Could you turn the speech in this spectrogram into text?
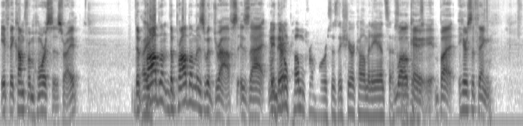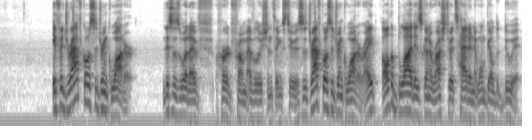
if they come from horses, right? The problem, the problem is with giraffes is that They, when they don't come from horses. They share a common ancestor. well, okay, but here's the thing. If a giraffe goes to drink water, this is what I've heard from evolution things too. Is the giraffe goes to drink water, right? All the blood is gonna rush to its head and it won't be able to do it.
